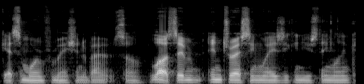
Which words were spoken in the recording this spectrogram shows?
get some more information about. So lots of interesting ways you can use ThingLink.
